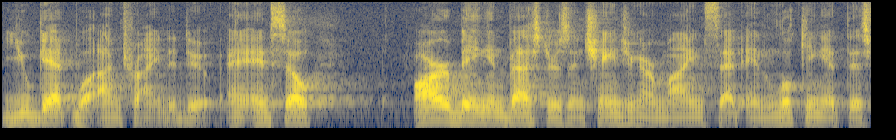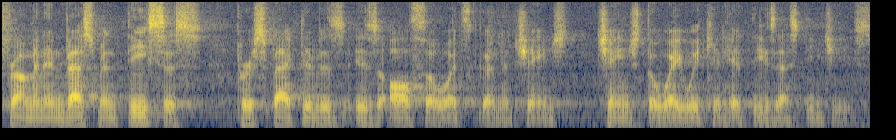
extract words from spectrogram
You get what I'm trying to do. And, and so, our being investors and changing our mindset and looking at this from an investment thesis perspective is, is also what's going to change, change the way we can hit these SDGs.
